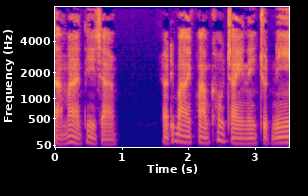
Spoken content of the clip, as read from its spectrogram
สามารถที่จะอธิบายความเข้าใจในจุดนี้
